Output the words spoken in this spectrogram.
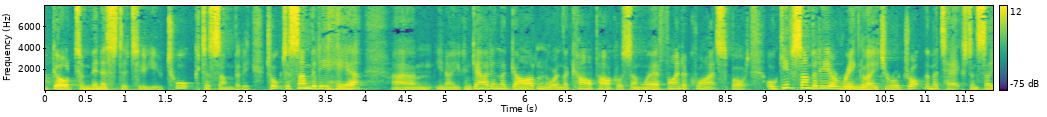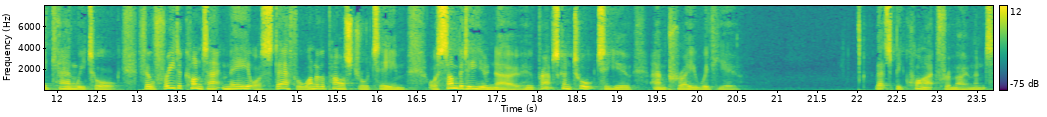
God to minister to you. Talk to somebody. Talk to somebody here. Um, you know, you can go out in the garden or in the car park or somewhere, find a quiet spot, or give somebody a ring later or drop them a text and say, Can we talk? Feel free to contact me or Steph or one of the pastoral team or somebody you know who perhaps can talk to you and pray with you. Let's be quiet for a moment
